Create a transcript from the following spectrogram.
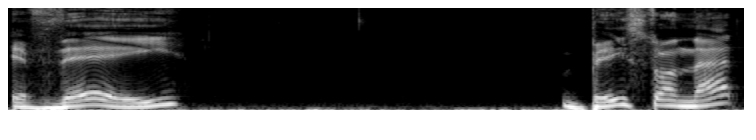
If they, based on that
